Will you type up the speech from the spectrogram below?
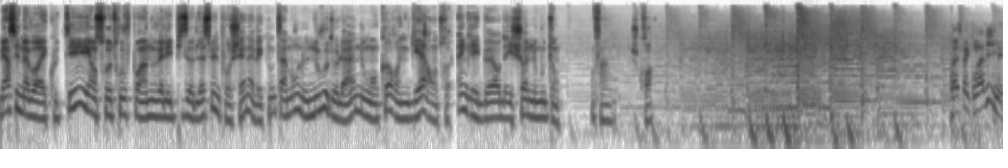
Merci de m'avoir écouté et on se retrouve pour un nouvel épisode la semaine prochaine avec notamment le nouveau Dolan ou encore une guerre entre Angry Bird et Sean le mouton. Enfin, je crois. Je respecte ton avis, mais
